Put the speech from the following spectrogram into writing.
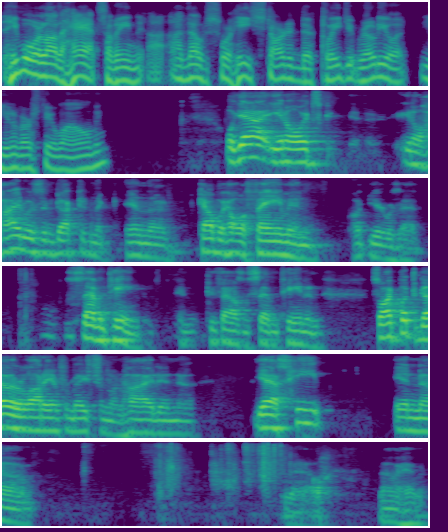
he wore a lot of hats. I mean, I, I noticed where he started the collegiate rodeo at University of Wyoming. Well, yeah, you know, it's you know, Hyde was inducted in the in the Cowboy Hall of Fame in what year was that? 17 in 2017, and so I put together a lot of information on Hyde, and uh, yes, he in uh, now now I haven't.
